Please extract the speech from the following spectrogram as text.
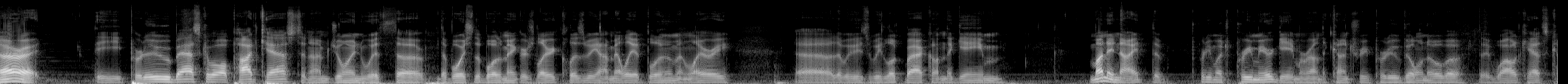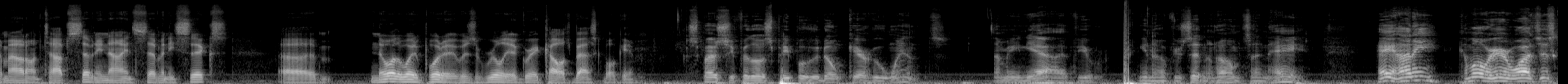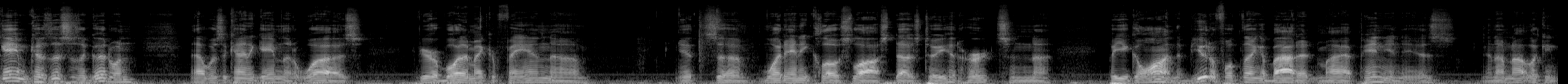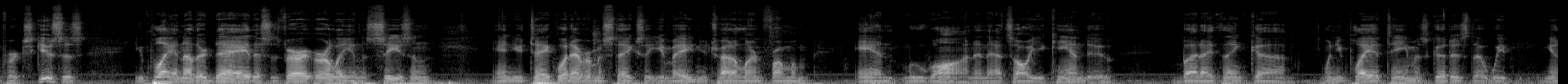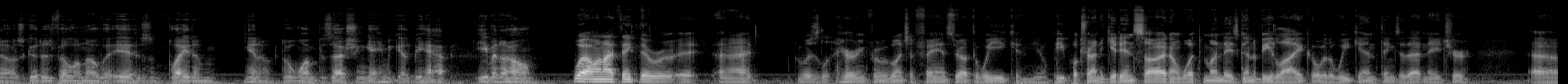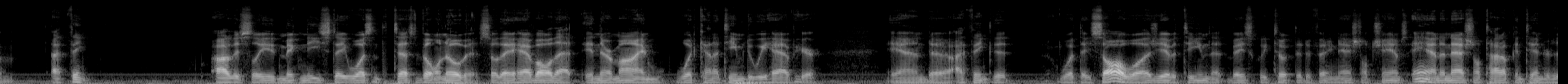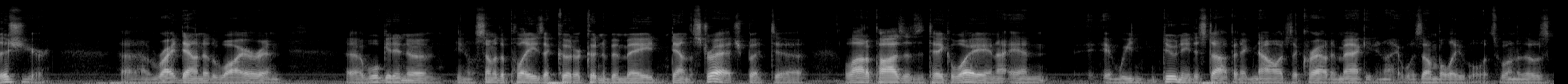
All right. The Purdue Basketball Podcast, and I'm joined with uh, the voice of the Boilermakers, Larry Clisby. I'm Elliot Bloom, and Larry, uh, as we look back on the game Monday night, the pretty much premier game around the country, Purdue Villanova, the Wildcats come out on top 79 76. Uh, no other way to put it, it was really a great college basketball game. Especially for those people who don't care who wins. I mean, yeah, if you you know if you're sitting at home saying, "Hey, hey, honey, come over here and watch this game because this is a good one," that was the kind of game that it was. If you're a Boilermaker fan, um, it's uh, what any close loss does to you. It hurts, and uh, but you go on. The beautiful thing about it, in my opinion, is, and I'm not looking for excuses. You play another day. This is very early in the season, and you take whatever mistakes that you made and you try to learn from them and move on, and that's all you can do. But I think uh, when you play a team as good as the we, you know, as good as Villanova is, and played them, you know, to a one possession game, you got to be happy, even at home. Well, and I think there were, and I was hearing from a bunch of fans throughout the week, and you know, people trying to get insight on what Monday's going to be like over the weekend, things of that nature. Um, I think obviously McNeese State wasn't the test Villanova, so they have all that in their mind. What kind of team do we have here? And uh, I think that what they saw was you have a team that basically took the defending national champs and a national title contender this year, uh, right down to the wire. And uh, we'll get into you know some of the plays that could or couldn't have been made down the stretch, but uh, a lot of positives to take away. And and and we do need to stop and acknowledge the crowd in Mackey tonight it was unbelievable. It's one of those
